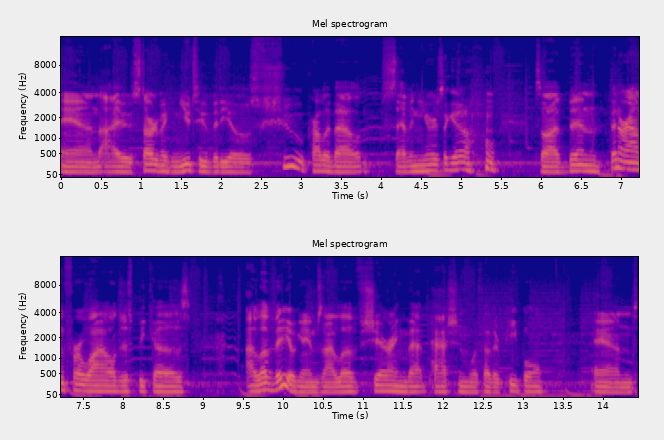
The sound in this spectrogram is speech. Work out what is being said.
And I started making YouTube videos, probably about seven years ago. so I've been been around for a while just because I love video games and I love sharing that passion with other people. And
